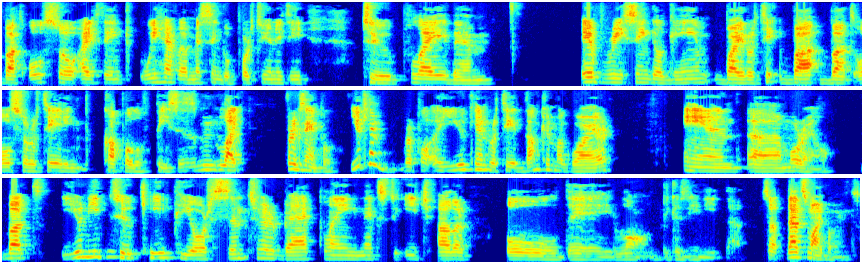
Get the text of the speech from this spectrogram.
but also I think we have a missing opportunity to play them every single game by rotate, but but also rotating couple of pieces. Like for example, you can you can rotate Duncan McGuire and uh, Muriel, but you need to keep your center back playing next to each other all day long because you need that. So that's my point.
